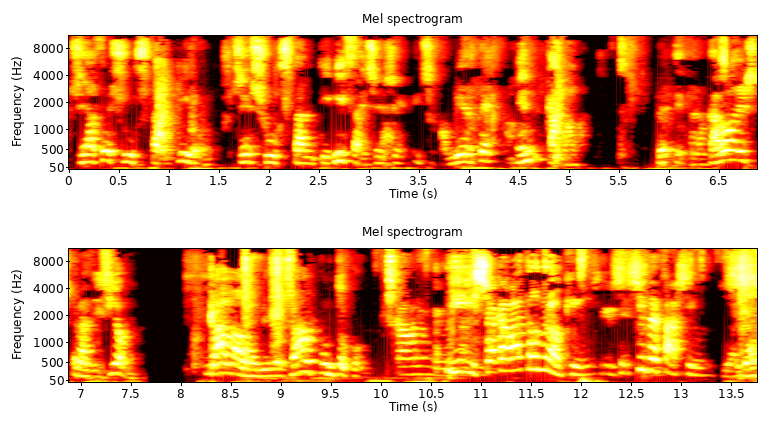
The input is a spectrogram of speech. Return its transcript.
se hace sustantivo, se sustantiviza y se, se- y se convierte en cábala. Pero, pero cábala es tradición. Cábalauniversal.com. I s'ha acabat el bròquil. Sí, sí de fàcil. Y allá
